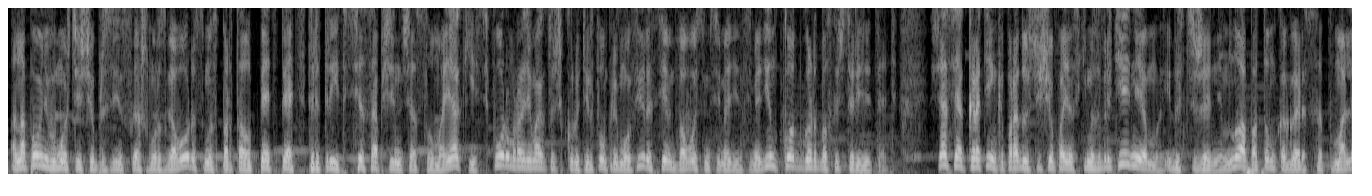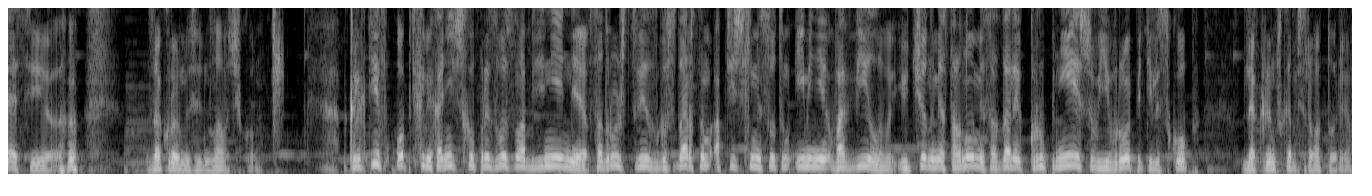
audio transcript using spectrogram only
А напомню, вы можете еще присоединиться к нашему разговору. СМС-портал 5533. Все сообщения сейчас слово «Маяк». Есть форум радиомаяк.ру, телефон прямого эфира 728-7171, код город Москвы 495. Сейчас я кратенько пройдусь еще по нескольким изобретениям и достижениям. Ну, а потом, как говорится, помолясь и закроем на сегодня лавочку. Коллектив оптико-механического производственного объединения в содружестве с Государственным оптическим институтом имени Вавилова и учеными-астрономами создали крупнейший в Европе телескоп для Крымской обсерватории.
